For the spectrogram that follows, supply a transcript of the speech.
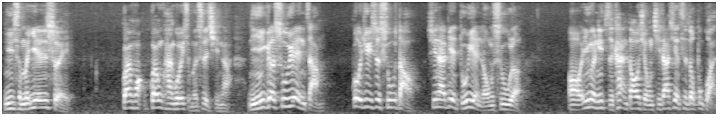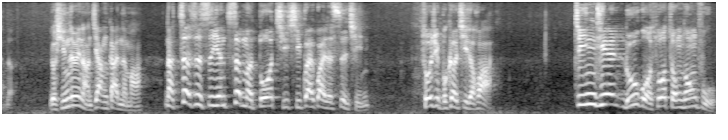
你什么淹水，关关关韩国瑜什么事情啊？你一个苏院长，过去是苏导，现在变独眼龙苏了，哦，因为你只看高雄，其他县市都不管的。有行政院长这样干的吗？那这次事件这么多奇奇怪怪的事情，说句不客气的话，今天如果说总统府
